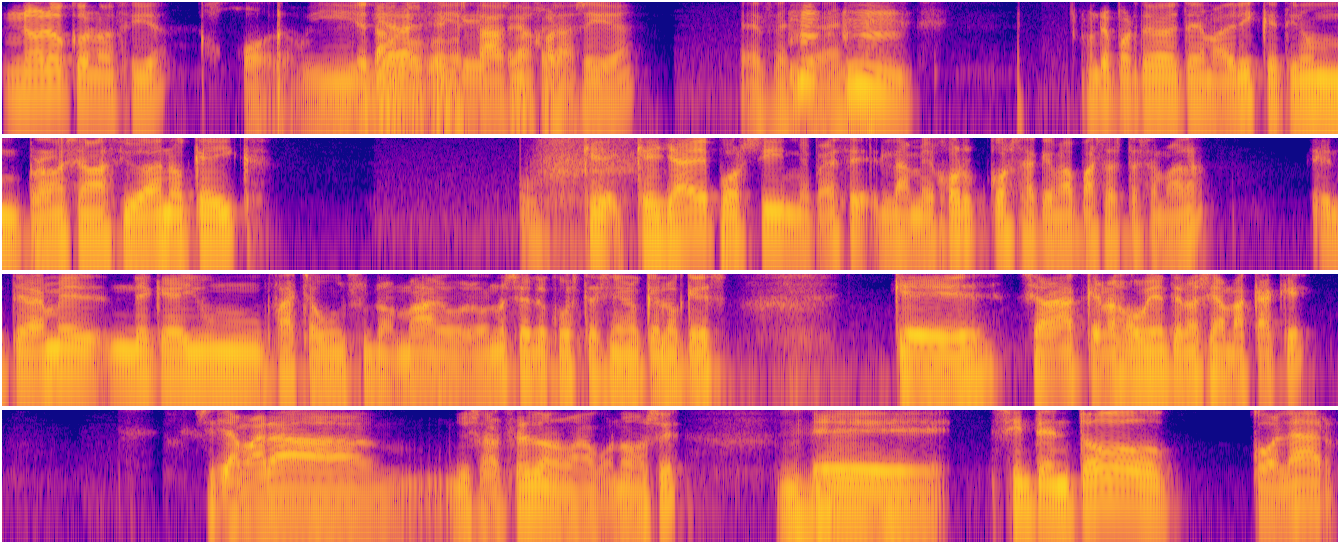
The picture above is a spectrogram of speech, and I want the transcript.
no lo conocía. Joder, Y Yo tampoco, sí, estabas pero- mejor así, ¿eh? efectivamente. un reportero de Telemadrid que tiene un programa que se llama Ciudadano Cake, que, que ya de por sí me parece la mejor cosa que me ha pasado esta semana. Enterarme de que hay un facha o un subnormal, o no sé cómo este señor que lo que es, que se llama, que no, obviamente no se llama Caque, se llamará Luis Alfredo, no, no lo sé. Eh, se intentó colar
